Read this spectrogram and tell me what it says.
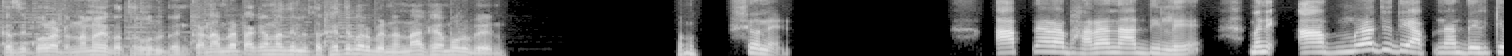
কাজে গলাটা নামে কথা বলবেন। কারণ আমরা টাকা না দিলে তো খেতে পারবেন না না খেয়ে মরবেন। শোনেন আপনারা ভাড়া না দিলে মানে আমরা যদি আপনাদেরকে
